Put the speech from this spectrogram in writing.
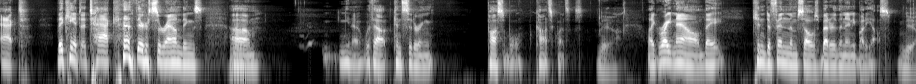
act, they can't attack their surroundings, um, you know, without considering possible consequences. Yeah. Like right now, they can defend themselves better than anybody else, Yeah.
